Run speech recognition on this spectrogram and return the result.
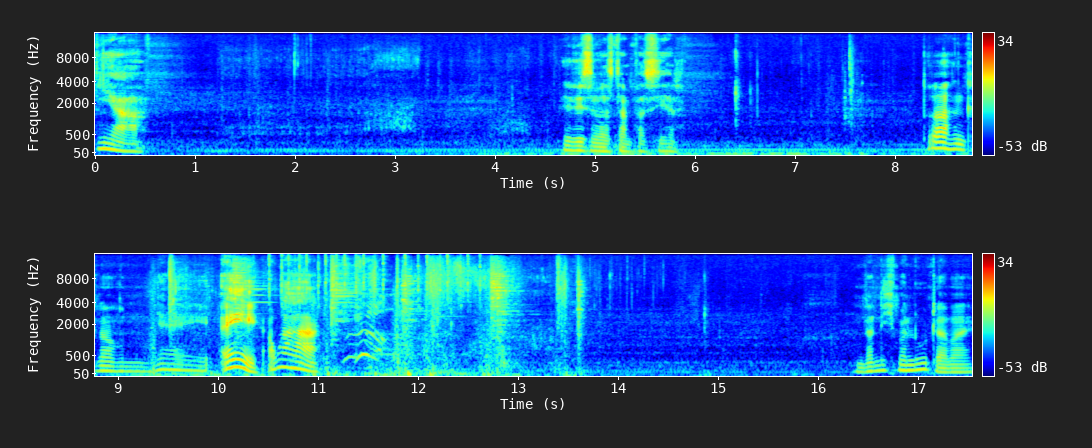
Ja. Wir wissen, was dann passiert. Drachenknochen. Yay. Ey, aua. Und dann nicht mal Loot dabei.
